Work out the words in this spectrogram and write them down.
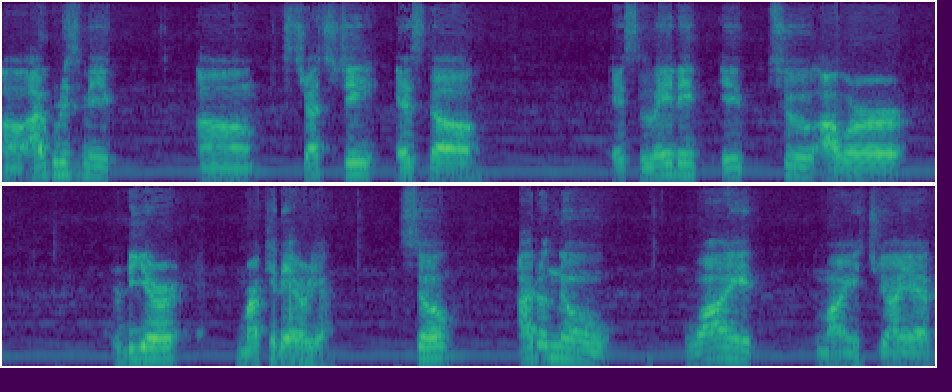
uh, algorithmic uh, strategy is the is related it to our real market area. So I don't know why my GIF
